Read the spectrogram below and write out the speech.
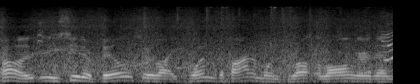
Oh, you see their bills? They're like one. The bottom one's longer than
